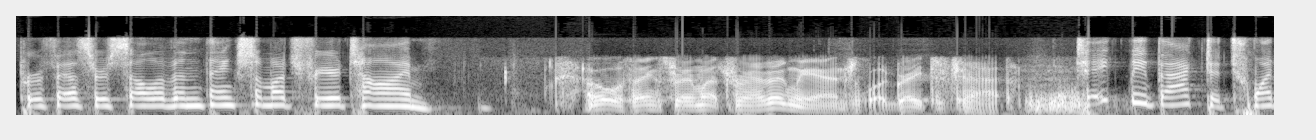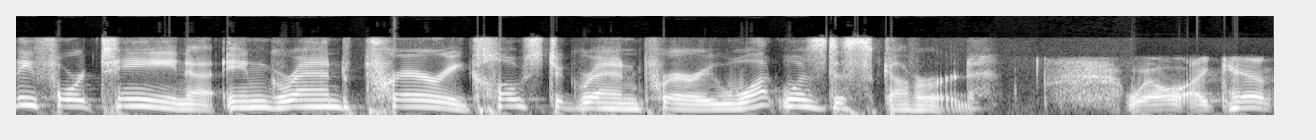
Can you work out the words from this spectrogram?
Professor Sullivan, thanks so much for your time. Oh, thanks very much for having me, Angela. Great to chat. Take me back to 2014 uh, in Grande Prairie, close to Grande Prairie. What was discovered? Well, I can't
